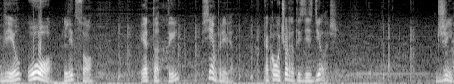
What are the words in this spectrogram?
Вил. О, лицо. Это ты? Всем привет. Какого черта ты здесь делаешь? Джим,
